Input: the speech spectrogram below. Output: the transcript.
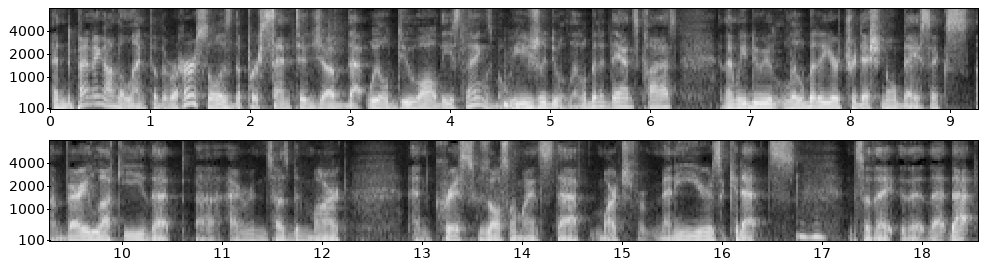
And depending on the length of the rehearsal is the percentage of that we'll do all these things. But we usually do a little bit of dance class and then we do a little bit of your traditional basics. I'm very lucky that uh, Erin's husband, Mark, and Chris, who's also on my staff, marched for many years of cadets. And so they, the, that, that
